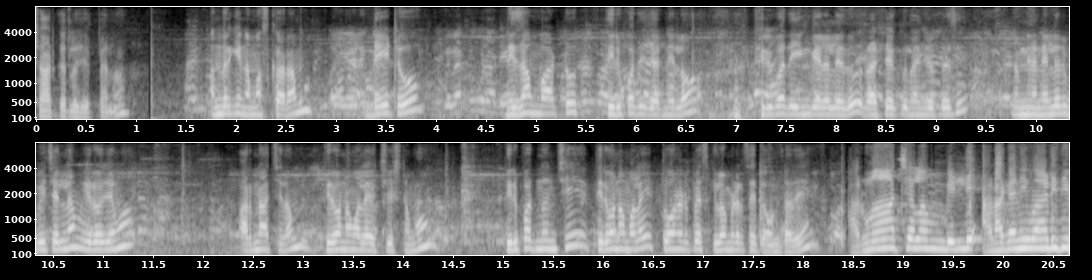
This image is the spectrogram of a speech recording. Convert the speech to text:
షార్ట్కట్లో చెప్పాను. అందరికీ నమస్కారం. Day two Nizamabad to Tirupati జర్నీలో. తిరుపతి ఇంకెళ్ళలేదు రష్ ఎక్కుందని చెప్పేసి మేము నిన్న నెల్లూరు బీచ్ వెళ్ళినాం. ఈరోజేమో అరుణాచలం. తిరువన్నమలై వచ్చేసినాము. తిరుపతి నుంచి Tiruvannamalai two hundred plus kilometres అయితే ఉంటుంది. అరుణాచలం వెళ్ళి అడగని వాడిది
